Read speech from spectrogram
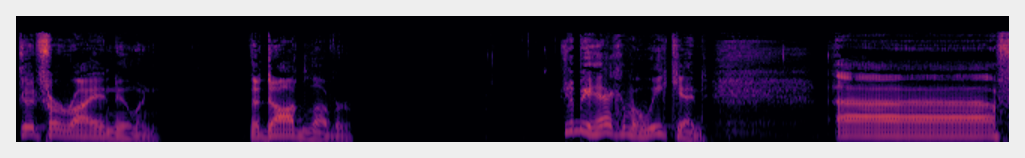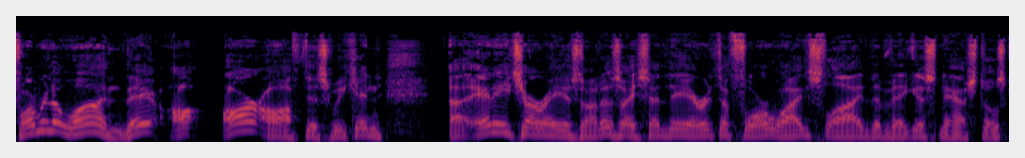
Good for Ryan Newman, the dog lover. It's going to be a heck of a weekend. Uh, Formula One, they are off this weekend. Uh, NHRA is not, as I said, they are at the four wide slide, the Vegas Nationals.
